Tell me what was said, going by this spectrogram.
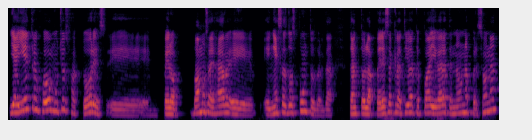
Y ahí entran en juego muchos factores, eh, pero vamos a dejar eh, en esos dos puntos, ¿verdad? Tanto la pereza creativa que pueda llegar a tener una persona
